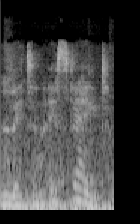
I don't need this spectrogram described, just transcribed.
Lytton Estate,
